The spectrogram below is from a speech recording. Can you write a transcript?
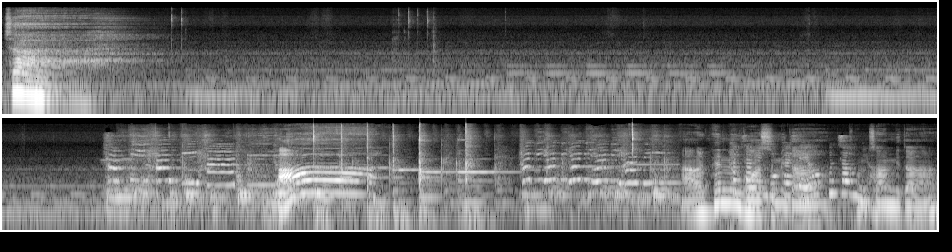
자. 아. 아, 팬님 고맙습니다. 행복하세요. 감사합니다.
